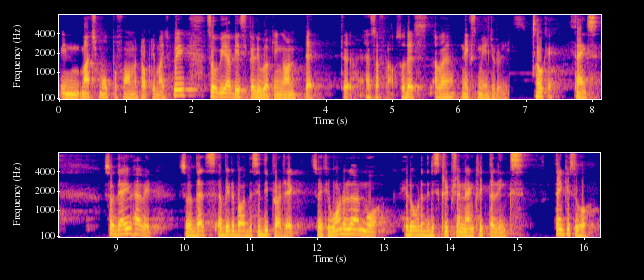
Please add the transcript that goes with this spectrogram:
in much more performant optimized way. So we are basically working on that uh, as of now. So that's our next major release. Okay, thanks. So there you have it. So that's a bit about the Siddhi project. So if you want to learn more, head over to the description and click the links. Thank you, Suho.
